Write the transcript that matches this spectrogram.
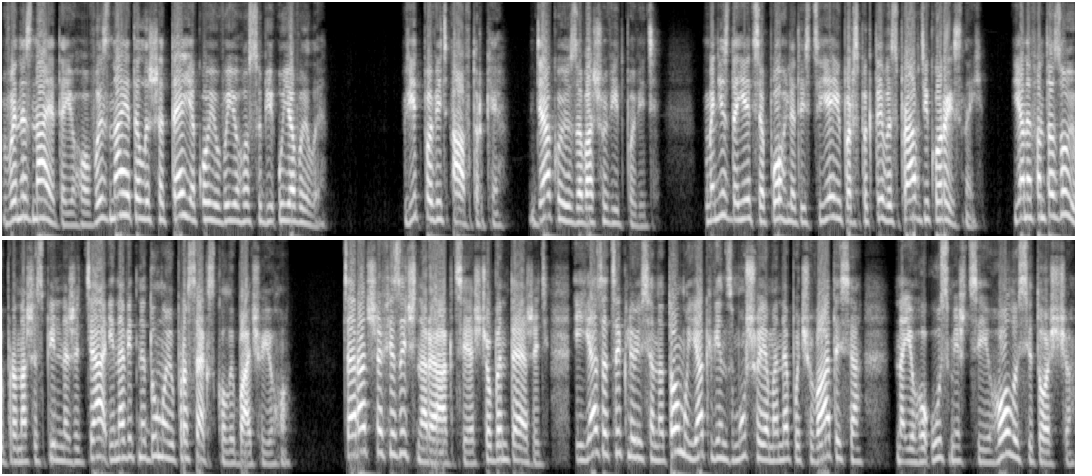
Ви не знаєте його, ви знаєте лише те, якою ви його собі уявили. Відповідь авторки. Дякую за вашу відповідь. Мені здається, погляд із цієї перспективи справді корисний. Я не фантазую про наше спільне життя і навіть не думаю про секс, коли бачу його. Це радше фізична реакція, що бентежить, і я зациклююся на тому, як він змушує мене почуватися, на його усмішці, голосі тощо.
